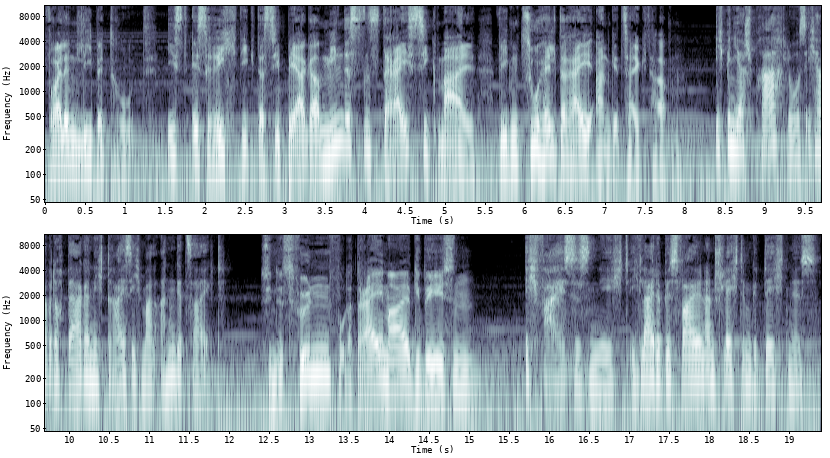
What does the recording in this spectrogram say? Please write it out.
Fräulein Liebetrud, ist es richtig, dass Sie Berger mindestens 30 Mal wegen Zuhälterei angezeigt haben? Ich bin ja sprachlos. Ich habe doch Berger nicht 30 Mal angezeigt. Sind es fünf oder dreimal gewesen? Ich weiß es nicht. Ich leide bisweilen an schlechtem Gedächtnis.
